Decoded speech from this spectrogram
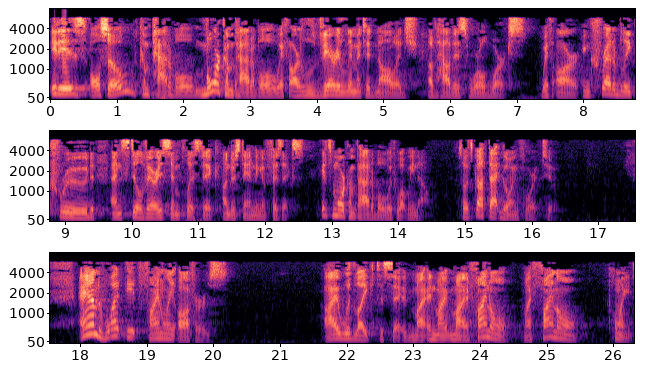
It is also compatible, more compatible with our very limited knowledge of how this world works, with our incredibly crude and still very simplistic understanding of physics. It's more compatible with what we know. So it's got that going for it too and what it finally offers. I would like to say, my, and my, my final, my final point,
